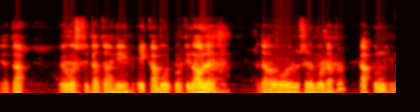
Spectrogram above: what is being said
आता व्यवस्थित आता हे एका बोल्टवरती लावलं आहे आता हळूहळू दुसरे बोल्ट आपण टाकून घेऊ.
